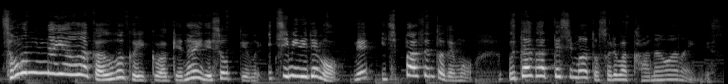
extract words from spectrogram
そんな世の中うまくいくわけないでしょっていうの1ミリでもね1%でも疑ってしまうとそれは叶わないんです。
